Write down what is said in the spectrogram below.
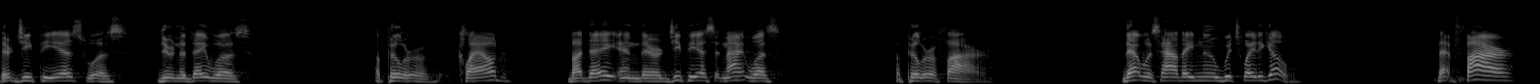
their GPS was during the day was a pillar of cloud by day, and their GPS at night was a pillar of fire. That was how they knew which way to go. That fire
